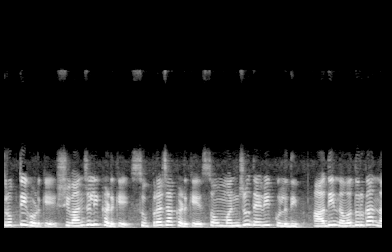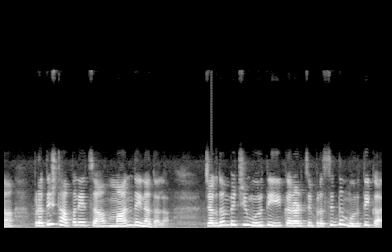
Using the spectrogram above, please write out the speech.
तृप्ती घोडके शिवांजली खडके सुप्रजा खडके सो मंजू देवी कुलदीप आदी नवदुर्गांना प्रतिष्ठापनेचा मान देण्यात आला. जगदंबेची मूर्ती कराडचे प्रसिद्ध मूर्तिकार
